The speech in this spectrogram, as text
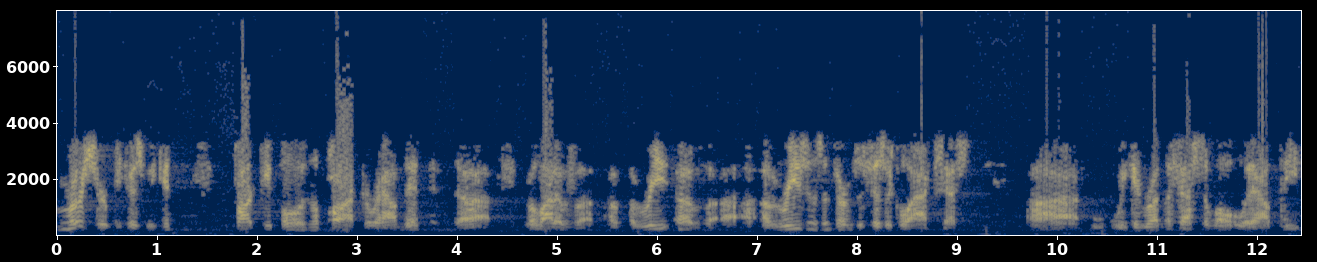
Mercer because we could park people in the park around it. And, uh, a lot of, uh, of, of, uh, of reasons in terms of physical access. Uh, we could run the festival without the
